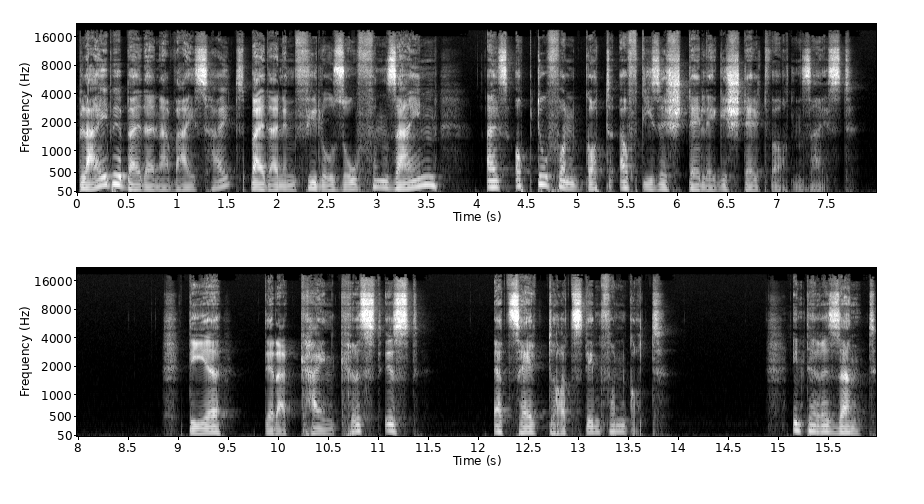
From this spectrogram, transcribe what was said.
Bleibe bei deiner Weisheit, bei deinem Philosophensein, als ob du von Gott auf diese Stelle gestellt worden seist. Der, der da kein Christ ist, erzählt trotzdem von Gott. Interessant,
